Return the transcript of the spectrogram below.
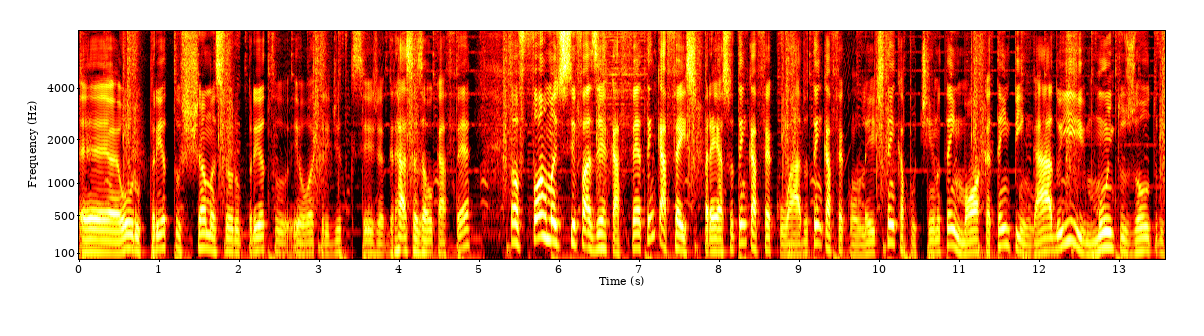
É, ouro preto, chama-se ouro preto, eu acredito que seja graças ao café. Então, formas de se fazer café: tem café expresso, tem café coado, tem café com leite, tem cappuccino, tem moca, tem pingado e muitos outros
